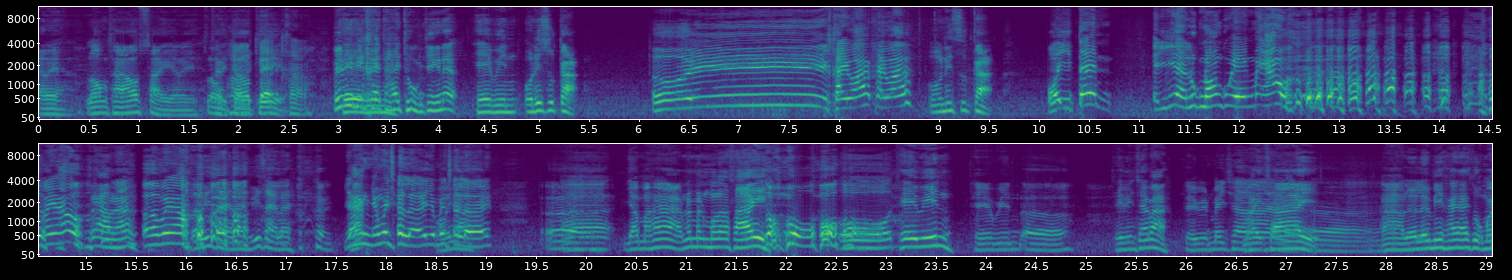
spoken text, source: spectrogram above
อะไรรองเท้าใส่อะไรรองใส่เท้าจระเข้ แตะค่ะเฮ้ยไม่มีใครทายถูกจริงเนี่ยเฮวินโอนิสุกะเอ้ยใครวะใครวะโอนิสุกะโอ้ยอีเต้นไอ้เหี้ยลูกน้องกูเองไม่เอา ไม่เอาไม่เอานะเออไม่เอาแล้วพี่ใส่อะไรพี่ใส่อะไรยังยังไม่เฉลยยังไม่อ๋อเฉลยเอเอ่ออยามาฮ่านั่นมันมอเตอร์ไซค์โอ้โหโอ้เทวิน เทวินเออ เทวินใช่ป่ะ เทวินไม่ใช่ไม่ใช่ เออ อ่าเร็วๆมีใครทายถูกไหม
